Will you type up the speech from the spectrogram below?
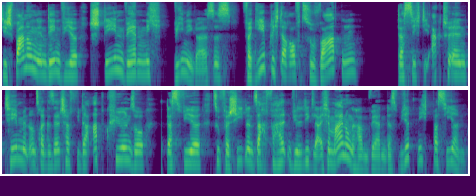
Die Spannungen, in denen wir stehen, werden nicht weniger. Es ist vergeblich darauf zu warten, dass sich die aktuellen Themen in unserer Gesellschaft wieder abkühlen, so dass wir zu verschiedenen Sachverhalten wieder die gleiche Meinung haben werden. Das wird nicht passieren.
